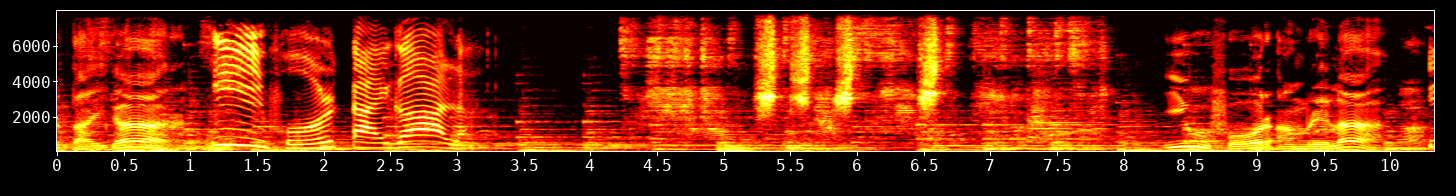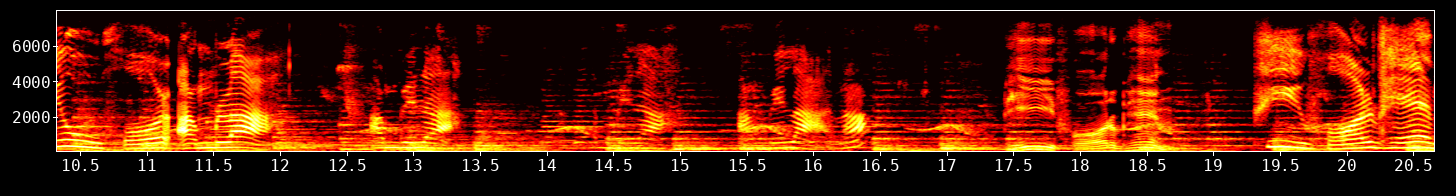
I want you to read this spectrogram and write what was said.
for tiger. T for tiger. U for umbrella. U for umbrella. Umbrella. Umbrella. Umbrella ना V for van. V for van.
